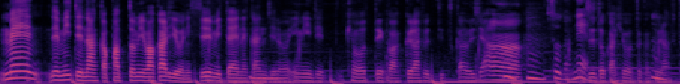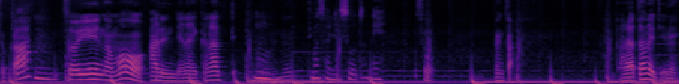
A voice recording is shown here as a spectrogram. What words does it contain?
目で見てなんかパッと見分かるようにするみたいな感じの意味で表っていうかグラフって使うじゃん、うん、そうだね。図とか表とかグラフとか、うん、そういうのもあるんじゃないかなって思うね、まさにそうだね。そう。なんか改めてね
